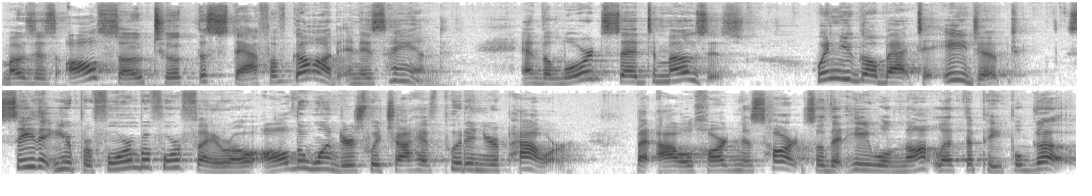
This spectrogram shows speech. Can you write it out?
Moses also took the staff of God in his hand. And the Lord said to Moses, When you go back to Egypt, See that you perform before Pharaoh all the wonders which I have put in your power, but I will harden his heart so that he will not let the people go.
